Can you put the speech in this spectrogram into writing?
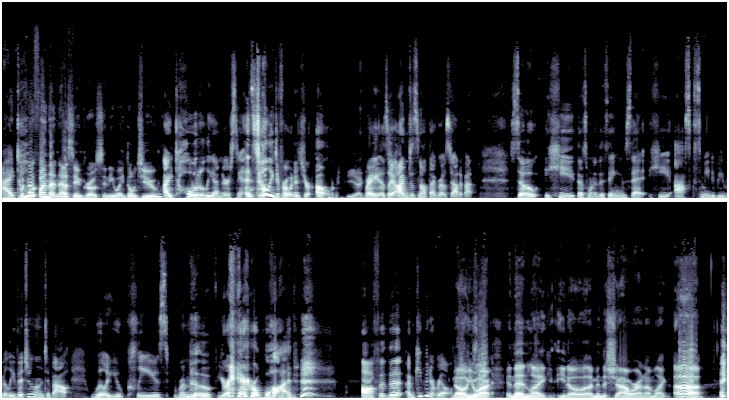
I Wouldn't I find that nasty and gross anyway? Don't you? I totally understand. It's totally different when it's your own. Yeah, right. It's like true. I'm just not that grossed out about. It. So he that's one of the things that he asks me to be really vigilant about. Will you please remove your hair wad off of the? I'm keeping it real. No, you are. And then, like, you know, I'm in the shower and I'm like, ah, th-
